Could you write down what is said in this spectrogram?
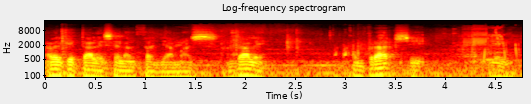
A ver qué tal ese lanzallamas. Dale. Comprar, sí. Bien.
